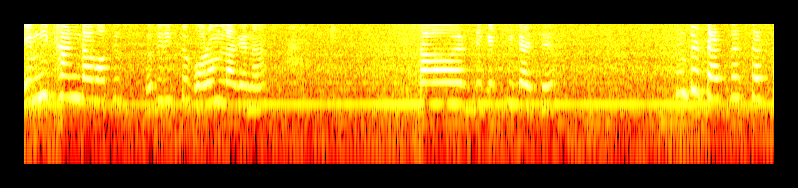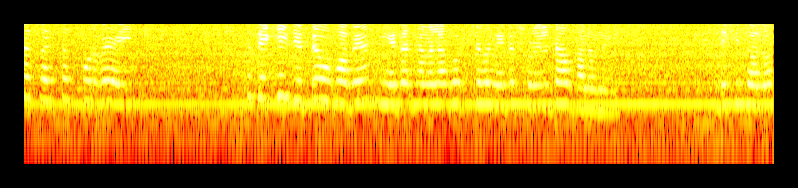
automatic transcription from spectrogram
এমনি ঠান্ডা, অতি- অতিরিক্ত গরম লাগে না। তাও একদিকে ঠিক আছে। কিন্তু প্যাচ প্যাচ প্যাচ প্যাচ প্যাচ প্যাচ করবে এই। তো দেখেই যেতেও হবে মেয়েটা ঝামেলা করছে এবার মেয়েটার শরীরটাও ভালো নেই। দেখি, চলো।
